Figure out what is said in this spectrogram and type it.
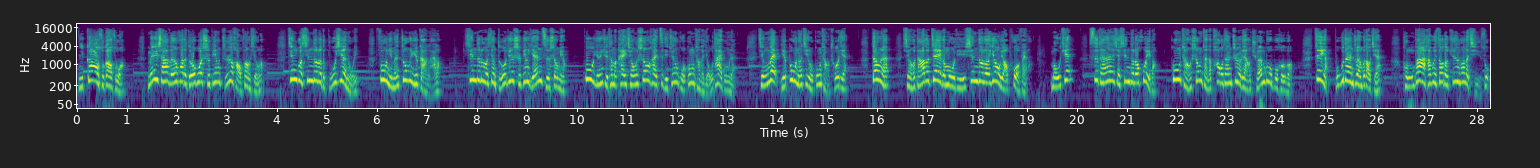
你告诉告诉我，没啥文化的德国士兵只好放行了。经过辛德勒的不懈努力，妇女们终于赶来了。辛德勒向德军士兵严词声明，不允许他们开枪伤害自己军火工厂的犹太工人，警卫也不能进入工厂车间。当然，想要达到这个目的，辛德勒又要破费了。某天，斯坦恩向辛德勒汇报。工厂生产的炮弹质量全部不合格，这样不但赚不到钱，恐怕还会遭到军方的起诉。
